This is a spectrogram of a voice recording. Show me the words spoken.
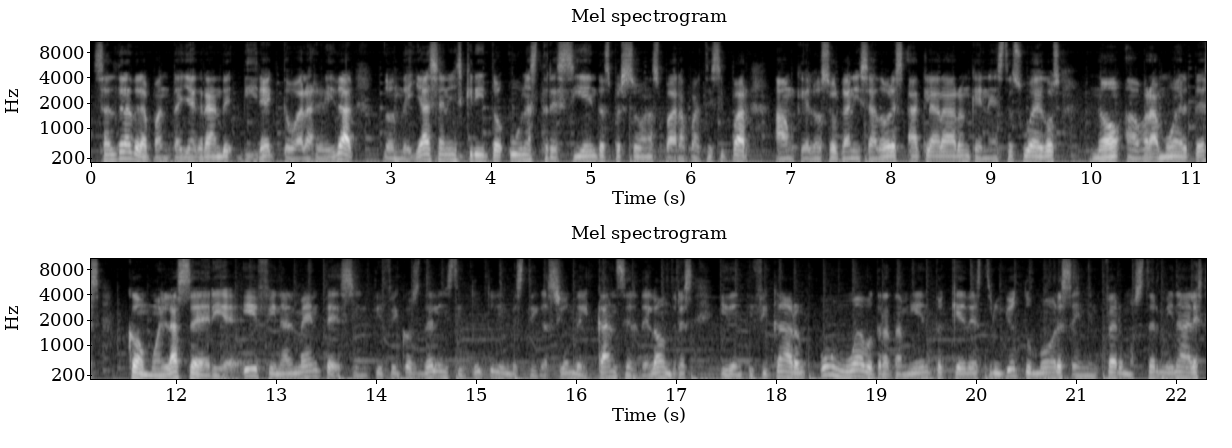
saldrá de la pantalla grande directo a la realidad, donde ya se han inscrito unas 300 personas para participar, aunque los organizadores aclararon que en estos juegos no habrá muertes como en la serie. Y finalmente, científicos del Instituto de Investigación del Cáncer de Londres identificaron un nuevo tratamiento que destruyó tumores en enfermos terminales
